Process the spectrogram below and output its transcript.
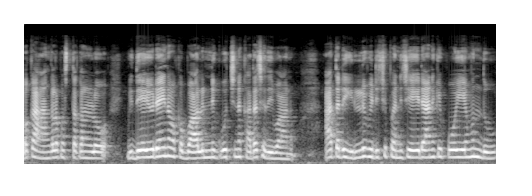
ఒక ఆంగ్ల పుస్తకంలో విధేయుడైన ఒక బాలుణ్ణి గూర్చిన కథ చదివాను. అతడి ఇల్లు విడిచి పనిచేయడానికి పోయే ముందు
